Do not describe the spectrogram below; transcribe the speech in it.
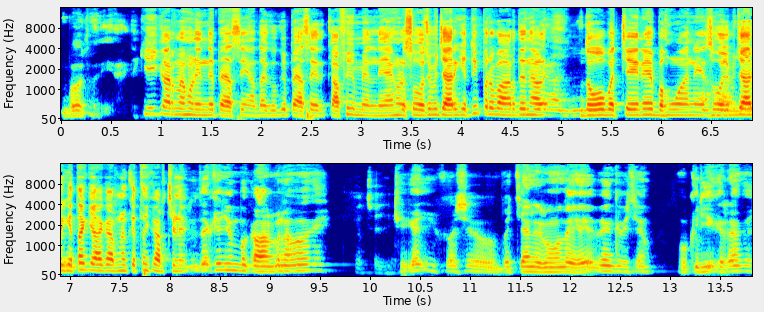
ਬਹੁਤ ਵਧੀਆ ਕੀ ਕਰਨਾ ਹੁਣ ਇੰਨੇ ਪੈਸੇ ਆਂਦਾ ਕਿਉਂਕਿ ਪੈਸੇ ਕਾਫੀ ਮਿਲਨੇ ਆ। ਹੁਣ ਸੋਚ ਵਿਚਾਰ ਕੀਤੀ ਪਰਿਵਾਰ ਦੇ ਨਾਲ? ਦੋ ਬੱਚੇ ਨੇ ਬਹੂਆਂ ਨੇ ਸੋਚ ਵਿਚਾਰ ਕੀਤਾ ਕੀ ਕਰਨਾ ਕਿੱਥੇ ਖਰਚਣੇ? ਦੇਖੇ ਜੀ ਮਕਾਨ ਬਣਾਵਾਂਗੇ। ਅੱਛਾ ਜੀ। ਠੀਕ ਹੈ ਜੀ ਕੁਝ ਬੱਚਿਆਂ ਨੇ ਲੋਨ ਲਏ ਬੈਂਕ ਵਿੱਚੋਂ ਉਹ ਕਲੀਅਰ ਕਰਾਂਗੇ।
